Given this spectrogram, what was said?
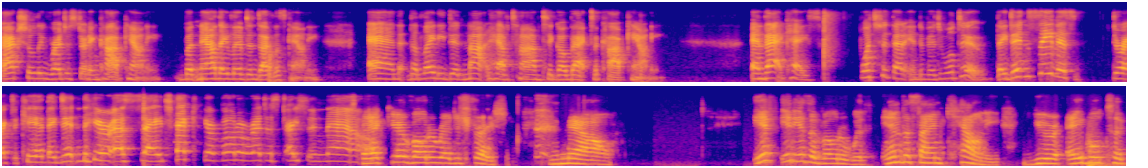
actually registered in Cobb County, but now they lived in Douglas County, and the lady did not have time to go back to Cobb County. In that case, what should that individual do? They didn't see this Director Kidd. They didn't hear us say, check your voter registration now. Check your voter registration. now, if it is a voter within the same county, you're able to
